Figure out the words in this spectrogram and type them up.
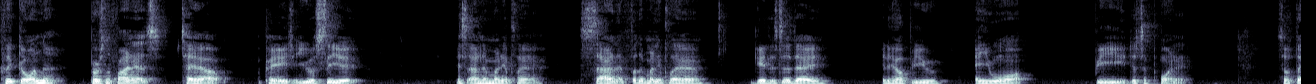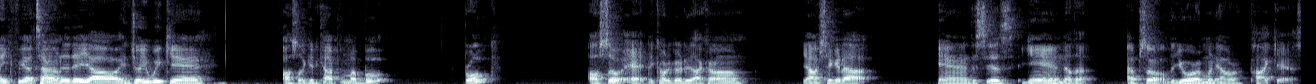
Click on the personal finance tab page, and you'll see it. It's under money plan. Sign up for the money plan. Get it today. It'll help you, and you won't be disappointed. So thank you for your time today, y'all. Enjoy your weekend. Also, get a copy of my book, Broke. Also at dakotagrady.com. Y'all check it out. And this is, again, another episode of the Your Money Hour podcast.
